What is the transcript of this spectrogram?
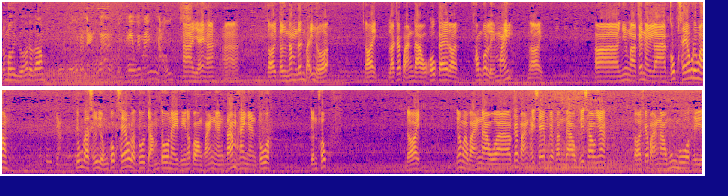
Nó 10 ngựa được không? Ngựa nó nặng quá mình theo cái máy không nổi. À vậy hả? À. Rồi từ 5 đến 7 ngựa. Rồi là các bạn đào ok rồi. Không có liệm máy rồi. À, nhưng mà cái này là cốt xéo đúng không? Chúng ta sử dụng cốt xéo là tua chậm tua này thì nó còn khoảng ngàn tám hai ngàn tua trên phút. Rồi nếu mà bạn nào à, các bạn hãy xem cái phần đào phía sau nha. Rồi các bạn nào muốn mua thì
